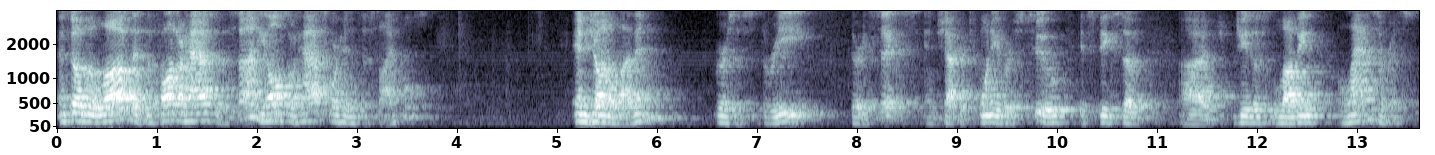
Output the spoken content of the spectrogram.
And so the love that the Father has for the Son, he also has for his disciples. In John 11, verses 3, 36, in chapter 20, verse 2, it speaks of uh, Jesus loving Lazarus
